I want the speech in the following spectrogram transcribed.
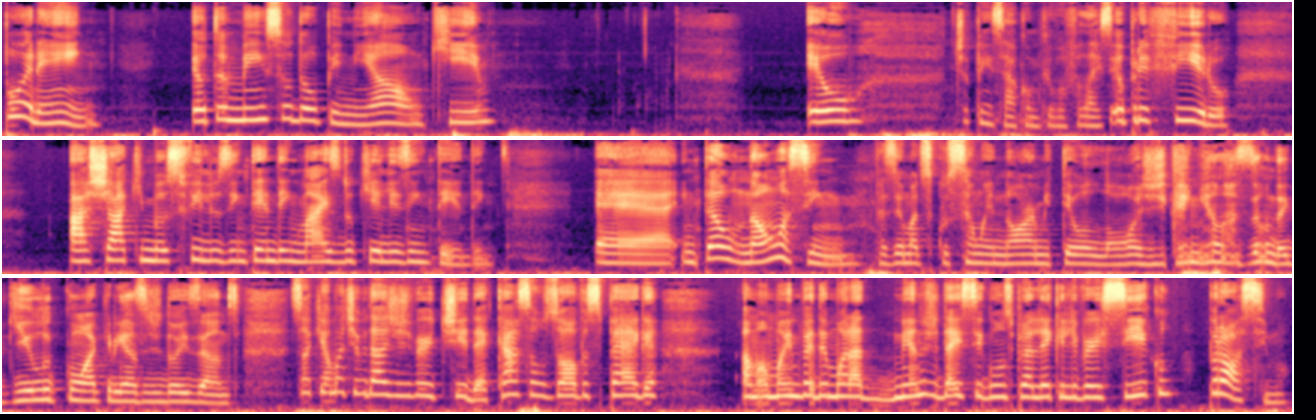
Porém, eu também sou da opinião que eu. Deixa eu pensar como que eu vou falar isso. Eu prefiro achar que meus filhos entendem mais do que eles entendem. É, então, não assim, fazer uma discussão enorme teológica em relação daquilo com a criança de dois anos. Só que é uma atividade divertida, é caça os ovos, pega. A mamãe vai demorar menos de 10 segundos para ler aquele versículo. Próximo,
